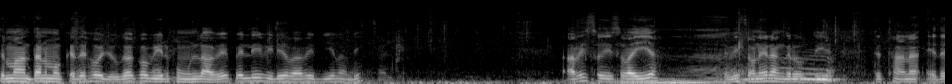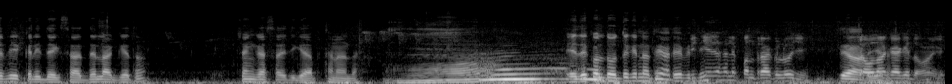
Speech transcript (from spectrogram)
ਤੇ ਮਾਨਤਾਨ ਮੌਕੇ ਤੇ ਹੋ ਜਾਊਗਾ ਕੋਈ ਵੀਰ ਫੋਨ ਲਾਵੇ। ਪਹਿਲੀ ਵੀਡੀਓ ਵਾ ਵੀਰ ਜੀ ਇਹਨਾਂ ਦੀ। ਆ ਵੀ ਸੂਈ ਸਵਾਈ ਆ ਇਹ ਵੀ ਸੋਹਣੇ ਰੰਗ ਰੂਪ ਦੀ ਆ। ਤੇ ਥਾਣਾ ਇਹਦੇ ਵੀ ਇੱਕ ਵਾਰੀ ਦੇਖ ਸਕਦੇ ਲਾਗੇ ਤੋਂ। ਚੰਗਾ ਸਾਈਜ਼ ਗੈਪ ਥਾਣਾ ਦਾ। ਇਹਦੇ ਕੋਲ ਦੁੱਧ ਕਿੰਨਾ ਤਿਆਰ ਹੈ ਵੀਰ ਜੀ? ਇਹਦੇ ਥੱਲੇ 15 ਕਿਲੋ ਜੀ। ਤਿਆਰ 14 ਹੈ ਕਹਿ ਕੇ ਦਵਾਂਗੇ।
